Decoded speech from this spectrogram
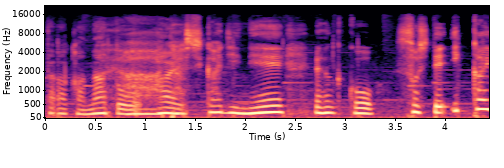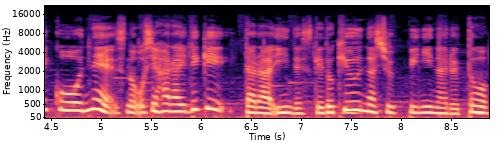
たかなと、はい、確かにね。なんかこうそして一回こうねそのお支払いできたらいいんですけど急な出費になると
